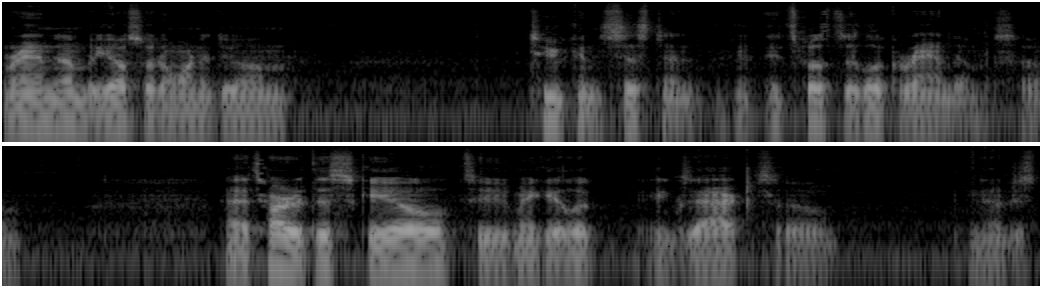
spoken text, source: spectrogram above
random but you also don't want to do them too consistent. It's supposed to look random so. It's hard at this scale to make it look exact so you know just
